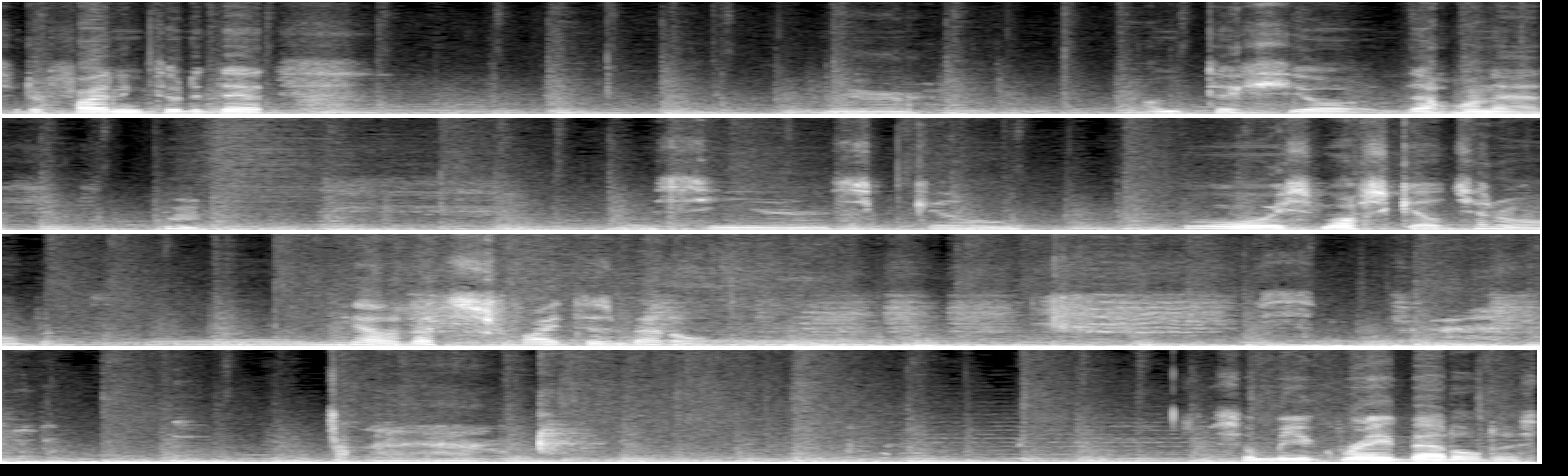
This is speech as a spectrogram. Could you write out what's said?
So they're fighting to the death. Here. Antixio de Honest. Hmm. Let's see uh, skill. Ooh, he's more skilled general, but uh, yeah, let's fight this battle. Will be a great battle this.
